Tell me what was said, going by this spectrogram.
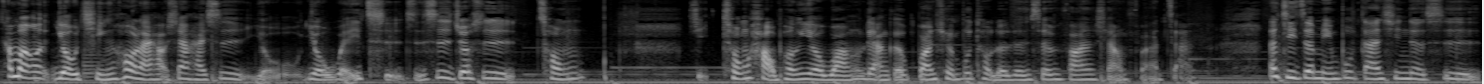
他们友情后来好像还是有有维持，只是就是从从好朋友往两个完全不同的人生方向发展。那吉泽明不担心的是，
